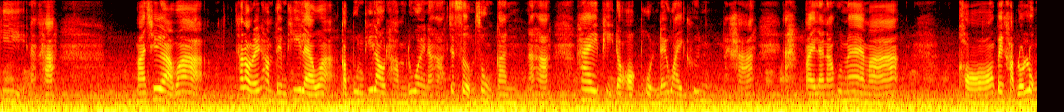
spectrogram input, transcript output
ที่นะคะ มาเชื่อว่า ถ้าเราได้ทำเต็มที่แล้วอะกับบุญที่เราทำด้วยนะคะ จะเสริมส่งกันนะคะ ให้ผลิดอกออกผลได้ไวขึ้นนะคะอะไปแล้วนะคุณแม่มาขอไปขับรถหลง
